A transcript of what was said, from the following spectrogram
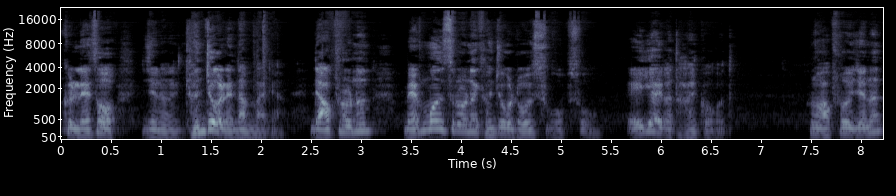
그걸 내서 이제는 견적을 낸단 말이야. 근데 앞으로는 맨먼스로는 견적을 넣을 수가 없어. AI가 다 할 거거든. 그럼 앞으로 이제는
